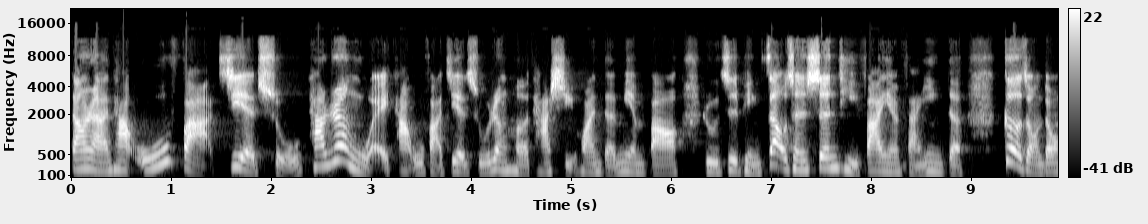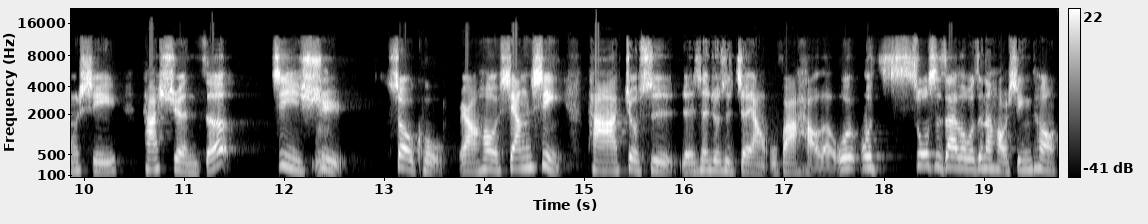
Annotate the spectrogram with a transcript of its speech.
当然他无法戒除，他认为他无法戒除任何他喜欢的面包、乳制品，造成身体发炎反应的各种东西。他选择继续。受苦，然后相信他就是人生就是这样，无法好了。我我说实在的，我真的好心痛。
